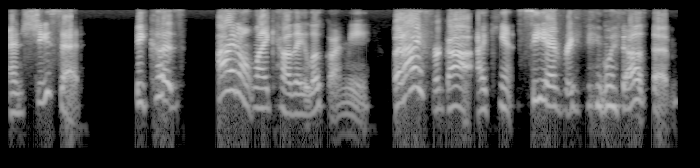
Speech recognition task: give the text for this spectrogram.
And she said, Because I don't like how they look on me, but I forgot I can't see everything without them.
